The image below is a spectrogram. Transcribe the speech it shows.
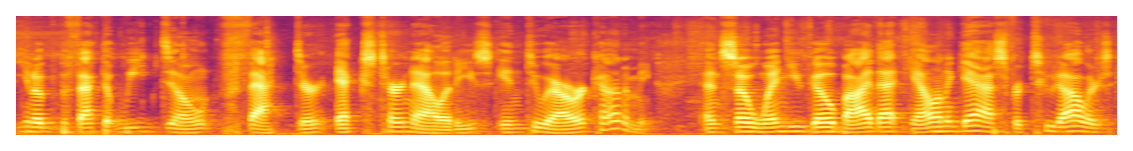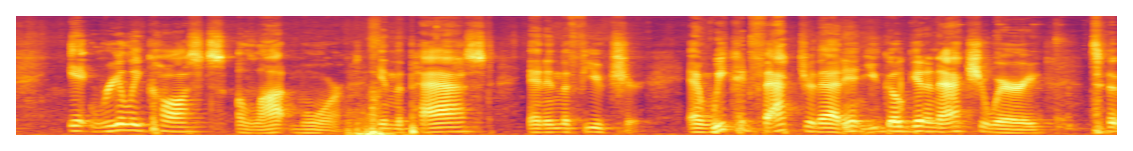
you know the fact that we don't factor externalities into our economy, and so when you go buy that gallon of gas for two dollars, it really costs a lot more in the past and in the future. And we could factor that in. You go get an actuary to,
